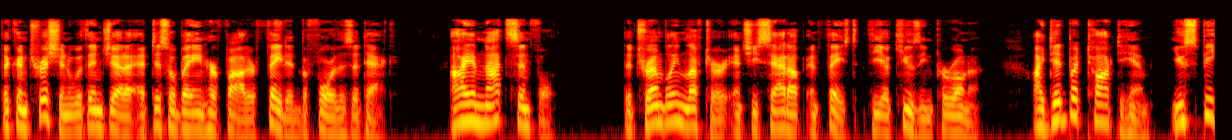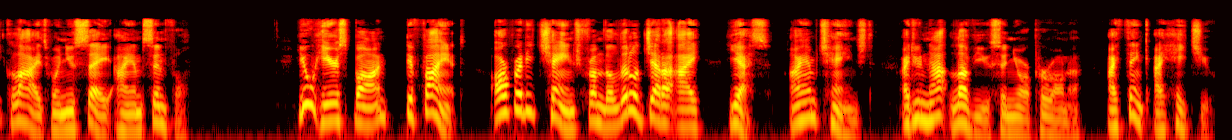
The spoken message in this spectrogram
The contrition within Jetta at disobeying her father faded before this attack. "I am not sinful." The trembling left her and she sat up and faced the accusing Perona. "I did but talk to him. You speak lies when you say I am sinful." "You hear, Spawn? Defiant. Already changed from the little Jetta I "Yes, I am changed. I do not love you, Señor Perona. I think I hate you."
